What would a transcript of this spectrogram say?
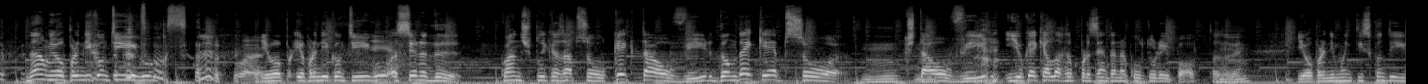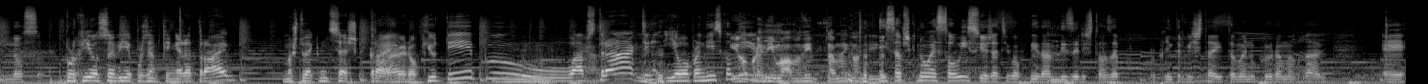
não, eu aprendi contigo. Eu, eu aprendi contigo a cena de quando explicas à pessoa o que é que está a ouvir, de onde é que é a pessoa Uhum, que está a ouvir e o que é que ela representa na cultura hip hop, estás a ver? E eu aprendi muito disso contigo. Não sei. Porque eu sabia, por exemplo, quem era Tribe, mas tu é que me disseste que Tribe Claro. era o Q-Tip, o Abstract, e não- e eu aprendi isso E contigo. eu aprendi Mob Deep também contigo. E sabes que não é só isso, e eu já tive a oportunidade de dizer isto ao Zé, porque entrevistei também no programa de rádio. É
